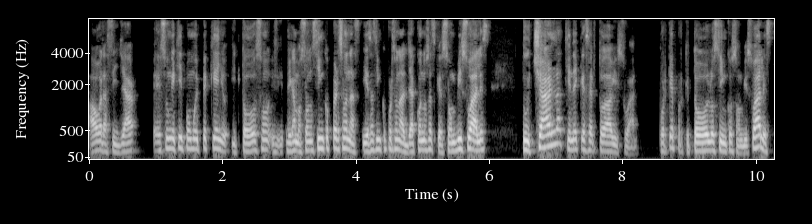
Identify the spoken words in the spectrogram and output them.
Ahora, si ya es un equipo muy pequeño y todos son, digamos, son cinco personas y esas cinco personas ya conoces que son visuales, tu charla tiene que ser toda visual. ¿Por qué? Porque todos los cinco son visuales.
